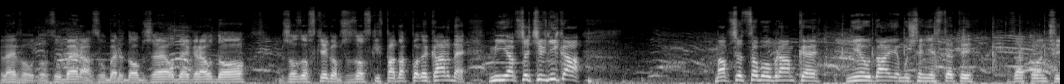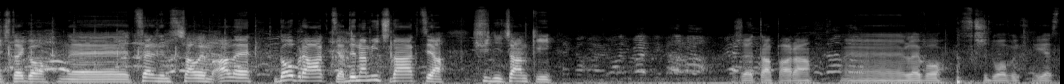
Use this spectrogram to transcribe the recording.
lewą do Zubera. Zuber dobrze odegrał do Brzozowskiego. Brzozowski wpada w pole karne. Mija przeciwnika. Ma przed sobą bramkę. Nie udaje mu się niestety zakończyć tego e, celnym strzałem, ale dobra akcja, dynamiczna akcja Świdniczanki. Że ta para e, lewo skrzydłowych jest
